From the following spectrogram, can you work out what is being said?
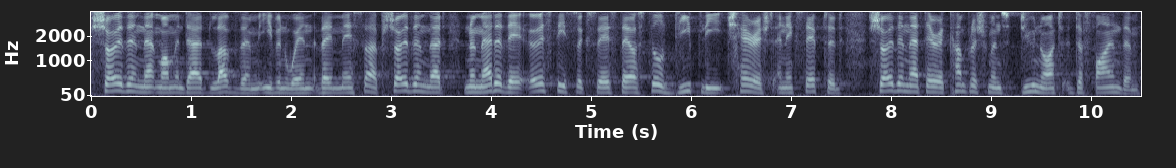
Show them that mom and dad love them even when they mess up. Show them that no matter their earthly success, they are still deeply cherished and accepted. Show them that their accomplishments do not define them.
